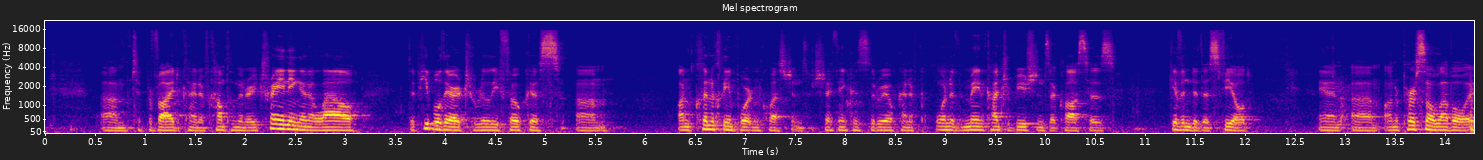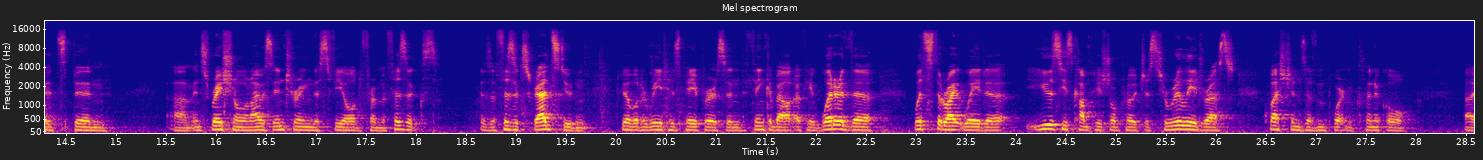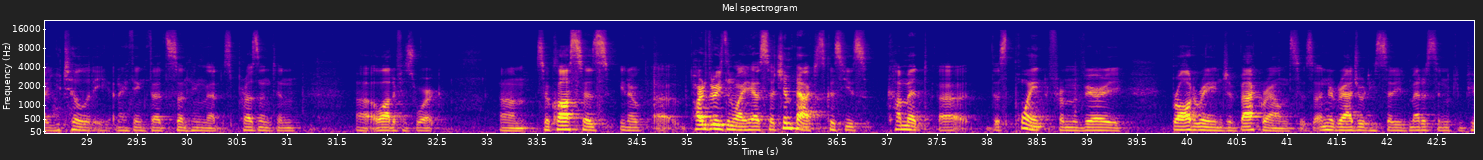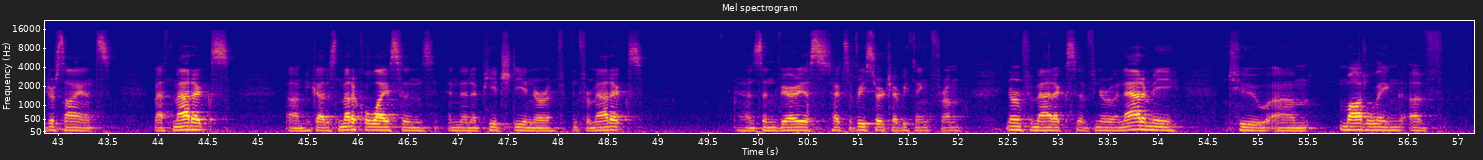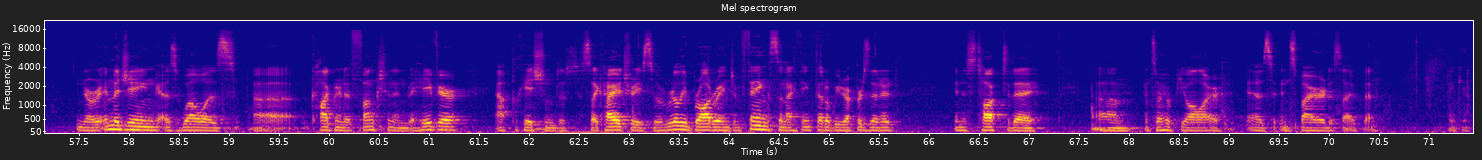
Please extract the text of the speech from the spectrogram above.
um, to provide kind of complementary training and allow the people there to really focus um, on clinically important questions, which I think is the real kind of one of the main contributions that Klaus has given to this field. And um, on a personal level, it's been um, inspirational when I was entering this field from a physics, as a physics grad student, to be able to read his papers and think about, okay, what are the, what's the right way to use these computational approaches to really address questions of important clinical uh, utility? And I think that's something that is present in uh, a lot of his work. Um, so Klaus says, you know, uh, part of the reason why he has such impact is because he's come at uh, this point from a very broad range of backgrounds. As undergraduate, he studied medicine, computer science, mathematics. Um, he got his medical license and then a PhD in neuroinformatics. Has done various types of research, everything from neuroinformatics of neuroanatomy to um, modeling of neuroimaging as well as uh, cognitive function and behavior application to psychiatry. So a really broad range of things, and I think that'll be represented in his talk today. Um, and so I hope you all are as inspired as I've been. Thank you.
